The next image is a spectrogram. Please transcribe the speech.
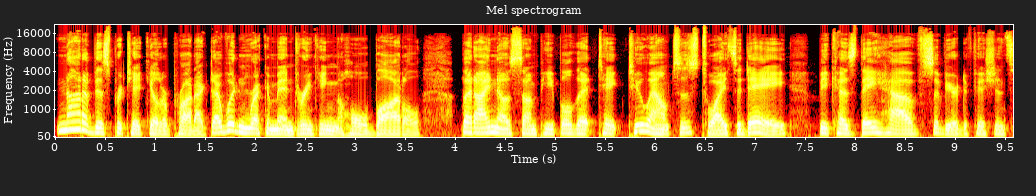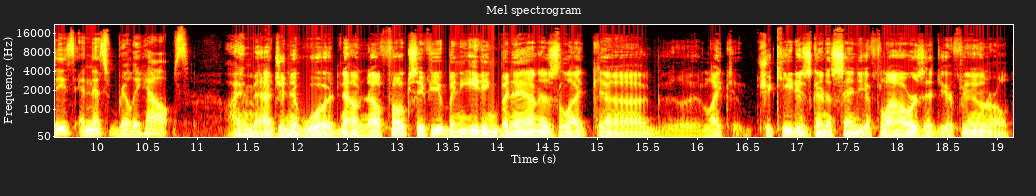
Not of this particular product. I wouldn't recommend drinking the whole bottle, but I know some people that take two ounces twice a day because they have severe deficiencies, and this really helps. I imagine it would. Now, now, folks, if you've been eating bananas like uh, like Chiquita's going to send you flowers at your funeral,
